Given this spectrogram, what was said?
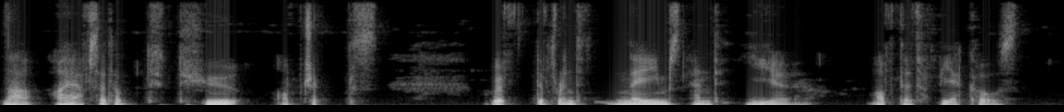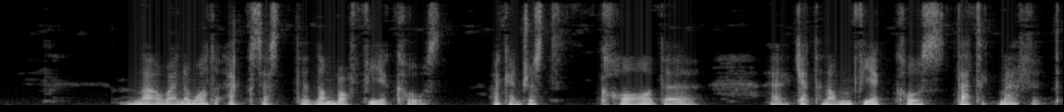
Now I have set up two objects with different names and year of the vehicles. Now when I want to access the number of vehicles, I can just call the uh, get static method.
